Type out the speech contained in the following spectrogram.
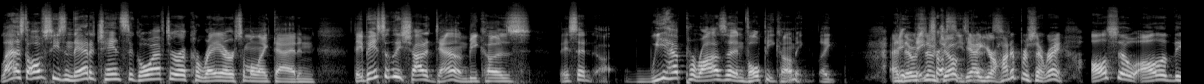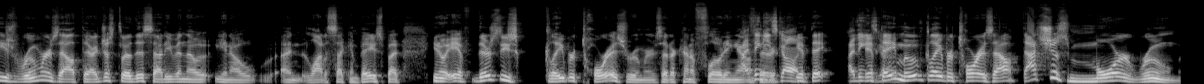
last offseason, they had a chance to go after a Correa or someone like that. And they basically shot it down because they said, uh, we have Peraza and Volpe coming. Like, And They- there was no joke. Yeah, guys. you're 100% right. Also, all of these rumors out there, I just throw this out, even though, you know, and a lot of second base, but, you know, if there's these Gleyber Torres rumors that are kind of floating out I think there, he's gone. If they, I think if they move Gleyber Torres out, that's just more room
